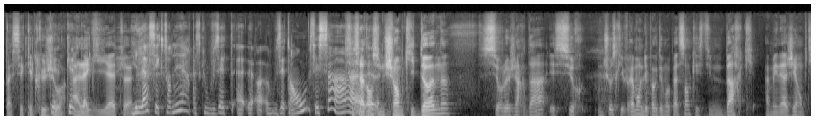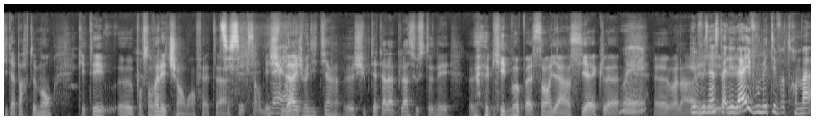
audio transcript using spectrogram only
passer quelques jours quel- à la Guillette. Et là, c'est extraordinaire parce que vous êtes, euh, euh, vous êtes en haut, c'est ça hein, C'est ça, dans euh, une chambre qui donne sur le jardin et sur une chose qui est vraiment de l'époque de Maupassant, qui est une barque aménagée en petit appartement, qui était euh, pour son valet de chambre, en fait. C'est c'est Et extraordinaire. je suis là et je me dis, tiens, euh, je suis peut-être à la place où se tenait euh, Guy de Maupassant il y a un siècle. Ouais. Voilà. Et vous installez là et vous mettez votre ma-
